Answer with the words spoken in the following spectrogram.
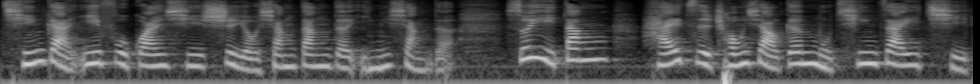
情感依附关系是有相当的影响的，所以当孩子从小跟母亲在一起，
